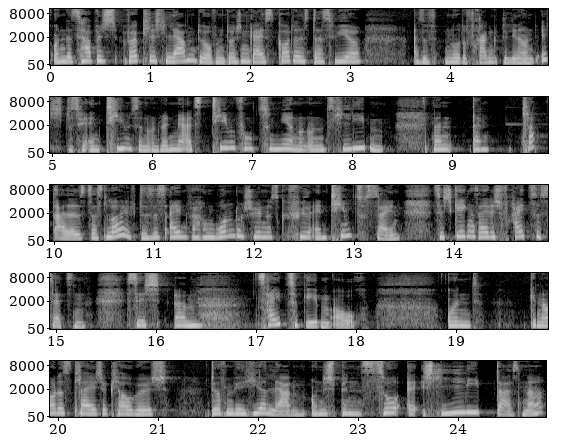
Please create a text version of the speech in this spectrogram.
Und das habe ich wirklich lernen dürfen durch den Geist Gottes, dass wir, also nur der Frank, die Lena und ich, dass wir ein Team sind. Und wenn wir als Team funktionieren und uns lieben, dann, dann klappt alles, das läuft. Das ist einfach ein wunderschönes Gefühl, ein Team zu sein, sich gegenseitig freizusetzen, sich ähm, Zeit zu geben auch. Und genau das Gleiche, glaube ich, dürfen wir hier lernen. Und ich bin so, äh, ich liebe das, ne?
